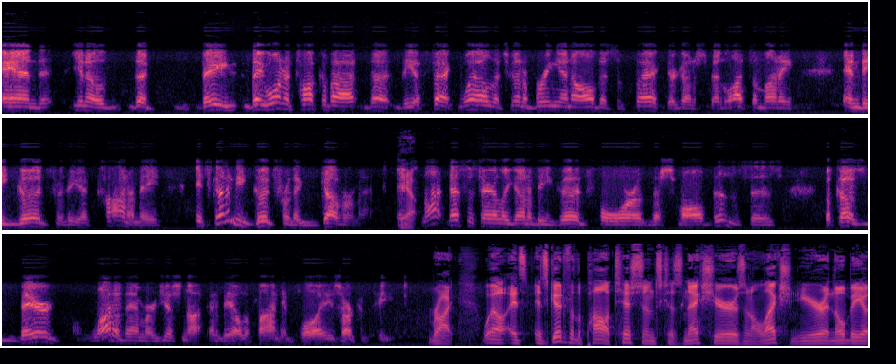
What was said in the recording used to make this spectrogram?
and you know the they they want to talk about the the effect. Well, it's going to bring in all this effect. They're going to spend lots of money and be good for the economy. It's going to be good for the government. It's yep. not necessarily going to be good for the small businesses because they're a lot of them are just not going to be able to find employees or compete. Right. Well, it's it's good for the politicians because next year is an election year, and they'll be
